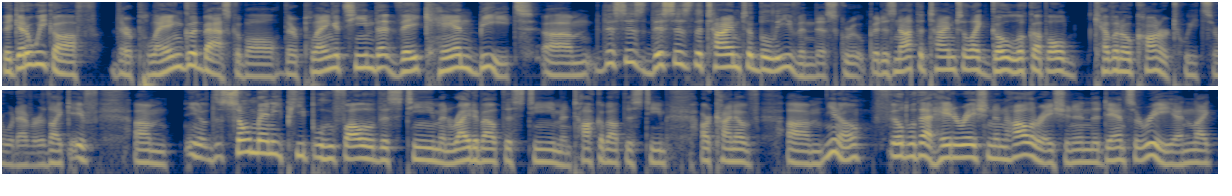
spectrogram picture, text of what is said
they get a week off. They're playing good basketball. They're playing a team that they can beat. Um, this is this is the time to believe in this group. It is not the time to like go look up old Kevin O'Connor tweets or whatever. Like if um, you know, so many people who follow this team and write about this team and talk about this team are kind of um, you know filled with that hateration and holleration in the dancery and like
